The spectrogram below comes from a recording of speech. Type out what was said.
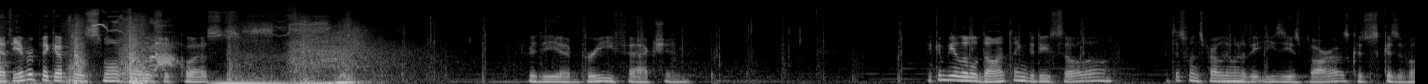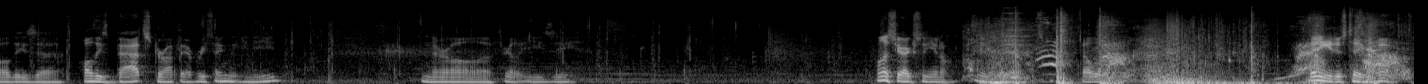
Yeah, if you ever pick up those small fellowship quests for the uh, Bree faction, it can be a little daunting to do solo, but this one's probably one of the easiest borrows because because of all these uh, all these bats drop everything that you need, and they're all uh, fairly easy. Unless you're actually, you know, in a fellowship. Then you can just take them out.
